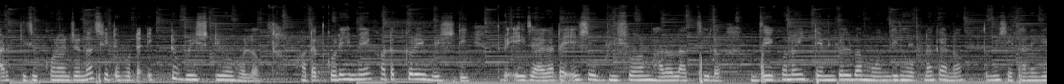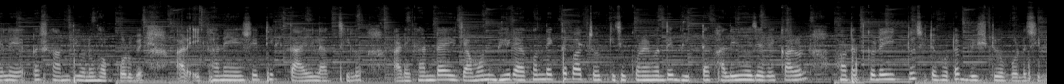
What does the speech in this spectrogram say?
আর কিছুক্ষণের জন্য ছিটে ফোটা একটু বৃষ্টিও হলো। হঠাৎ করেই মেঘ, হঠাৎ করেই বৃষ্টি। তবে এই জায়গাটা এসে ভীষণ ভালো লাগছিল। যে কোনোই টেম্পল বা মন্দির হোক না কেন, তুমি সেখানে গেলে একটা শান্তি অনুভব করবে। আর এখানে এসে ঠিক তাই লাগছিল। আর এখানটায় যেমন ভিড় এখন দেখতে পাচ্ছ, কিছুক্ষণের মধ্যে ভিড়টা খালি হয়ে যাবে। কারণ হঠাৎ করেই একটু ছোটো ফোটা বৃষ্টিও পড়েছিল।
